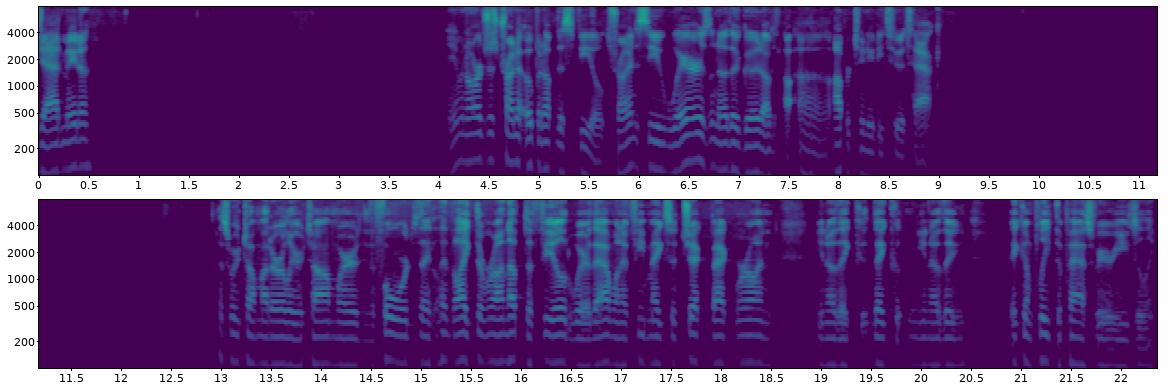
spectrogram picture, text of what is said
Jad Maida. And Menard's just trying to open up this field, trying to see where is another good uh, opportunity to attack. That's what we were talking about earlier, Tom, where the forwards they like to run up the field. Where that one, if he makes a check back run, you know they they you know they they complete the pass very easily.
